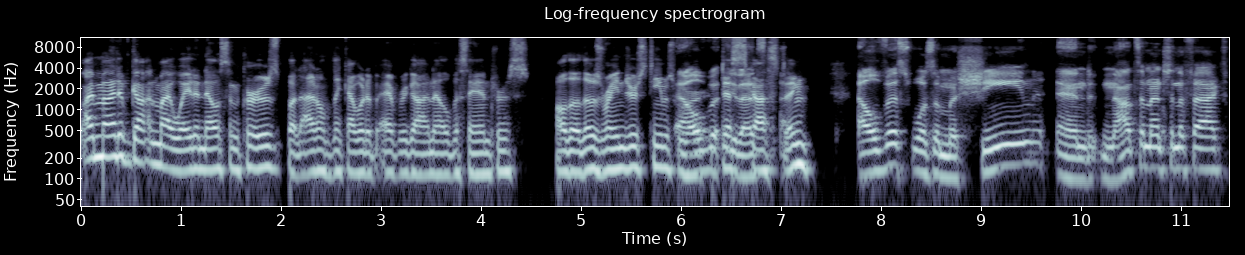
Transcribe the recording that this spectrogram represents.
I might have gotten my way to Nelson Cruz, but I don't think I would have ever gotten Elvis Andrus. Although those Rangers teams were Elvis- disgusting. Elvis was a machine, and not to mention the fact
